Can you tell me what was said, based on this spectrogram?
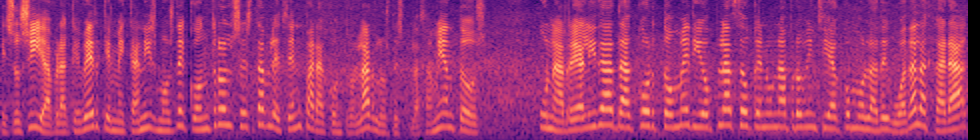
Eso sí, habrá que ver qué mecanismos de control se establecen para controlar los desplazamientos. Una realidad a corto medio plazo que en una provincia como la de Guadalajara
